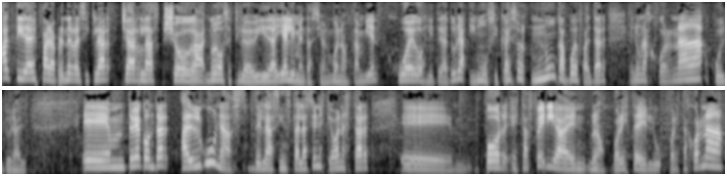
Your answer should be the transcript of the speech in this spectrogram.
actividades para aprender a reciclar, charlas, yoga, nuevos estilos de vida y alimentación. Bueno, también juegos, literatura y música. Eso nunca puede faltar en una jornada cultural. Eh, te voy a contar algunas de las instalaciones que van a estar eh, por esta feria, en, no, por, este, por esta jornada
